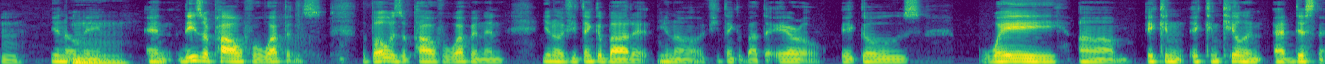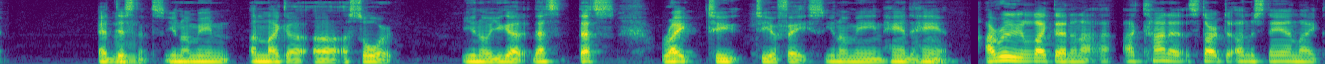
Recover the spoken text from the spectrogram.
Mm. You know, what I mean. Mm, and these are powerful weapons the bow is a powerful weapon and you know if you think about it you know if you think about the arrow it goes way um it can it can kill in, at distant at Mhm. distance you know what i mean unlike a, a a sword you know you got that's that's right to to your face you know what i mean hand to Mhm. hand i really like that and i i, kind of start to understand like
